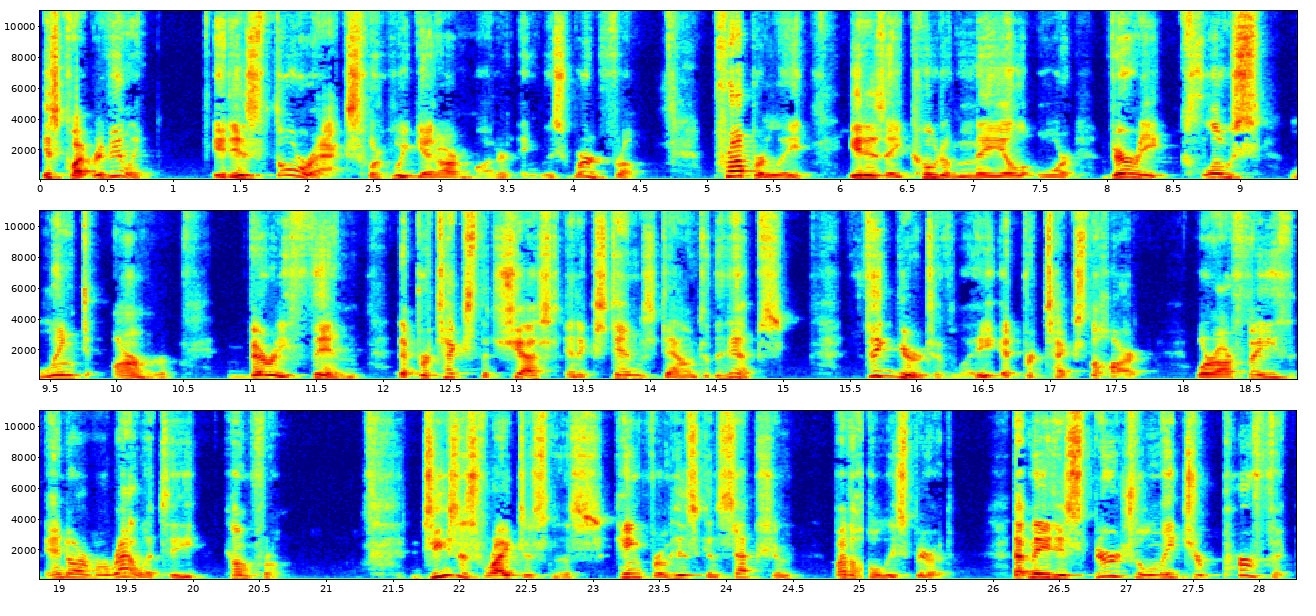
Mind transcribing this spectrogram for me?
is quite revealing. It is thorax, where we get our modern English word from. Properly, it is a coat of mail or very close linked armor, very thin, that protects the chest and extends down to the hips. Figuratively, it protects the heart, where our faith and our morality come from. Jesus' righteousness came from his conception by the Holy Spirit. That made his spiritual nature perfect,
